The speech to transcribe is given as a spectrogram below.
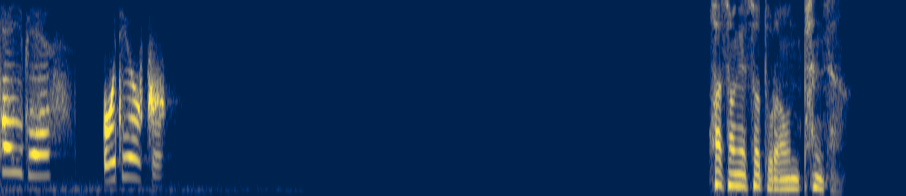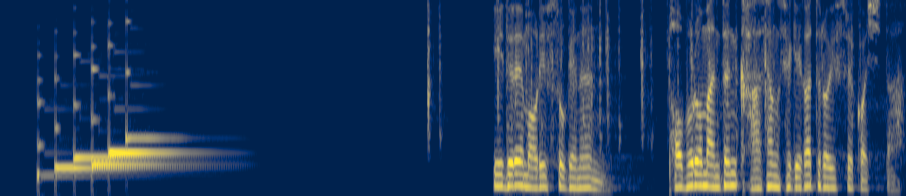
KBS 오디오북 화성에서 돌아온 판사. 이들의 머릿속에는 법으로 만든 가상세계가 들어있을 것이다.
